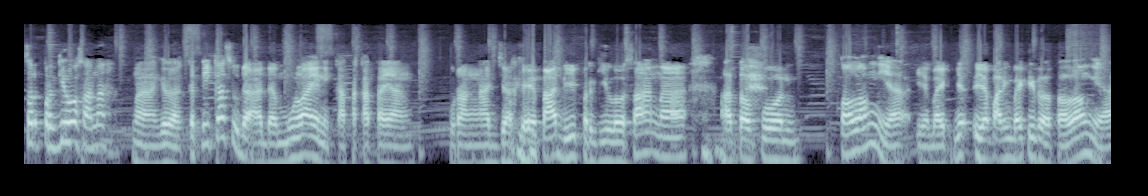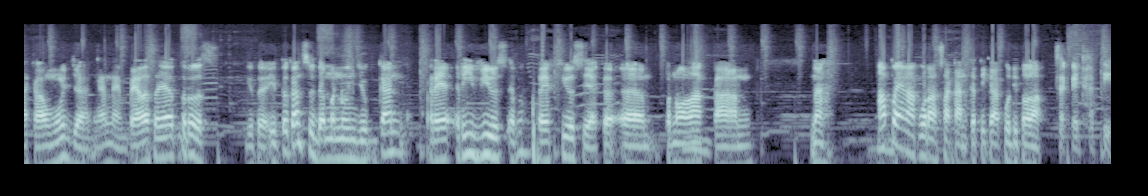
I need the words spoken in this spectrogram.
Ser pergi lo sana. Nah gitu. Ketika sudah ada mulai nih kata-kata yang kurang ngajar kayak tadi pergi lo sana ataupun tolong ya ya baiknya ya paling baik itu tolong ya kamu jangan nempel saya terus gitu. Itu kan sudah menunjukkan re reviews apa reviews ya ke um, penolakan. Nah apa yang aku rasakan ketika aku ditolak? Sakit hati.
